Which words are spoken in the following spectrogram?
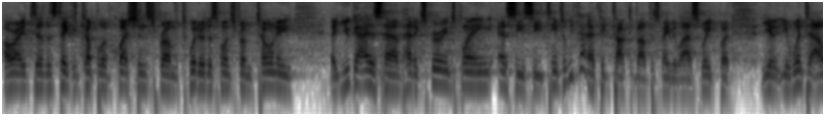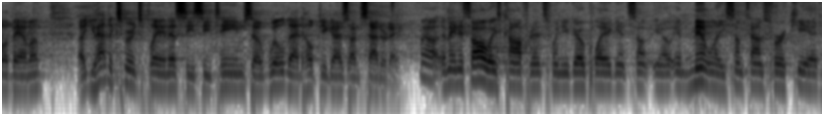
All right, uh, let's take a couple of questions from Twitter. This one's from Tony. Uh, you guys have had experience playing SEC teams, and we kind of, I think, talked about this maybe last week, but you, you went to Alabama. Uh, you have experience playing SEC teams. Uh, will that help you guys on Saturday? Well, I mean, it's always confidence when you go play against some, you know, and mentally sometimes for a kid,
